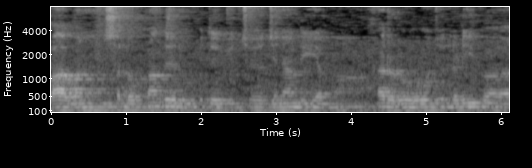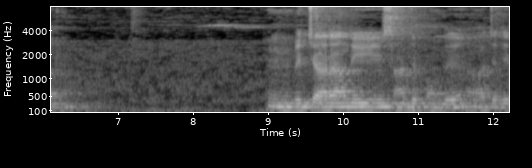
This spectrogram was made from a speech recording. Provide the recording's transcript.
ਪਾਵਨ ਸਲੋਕਾਂ ਦੇ ਰੂਪ ਦੇ ਵਿੱਚ ਜਿਨ੍ਹਾਂ ਦੀ ਆਪਾਂ ਹਰ ਰੋਜ਼ ਲੜੀਵਾਰ ਅਮ, ਵਿਚਾਰਾਂ ਦੀ ਸਾਂਝ ਪਾਉਂਦੇ ਹਾਂ। ਅੱਜ ਦੇ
